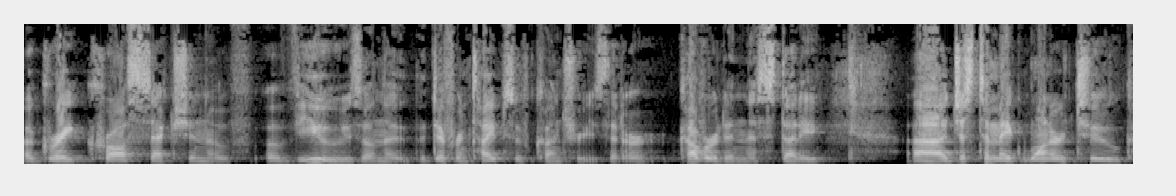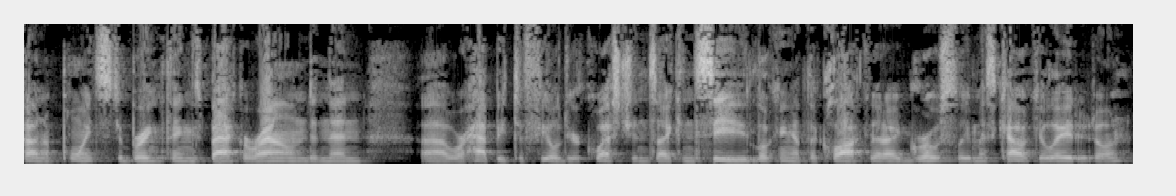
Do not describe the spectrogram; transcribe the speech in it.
a great cross section of, of views on the, the, different types of countries that are covered in this study. Uh, just to make one or two kind of points to bring things back around, and then uh, we're happy to field your questions. I can see, looking at the clock, that I grossly miscalculated on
